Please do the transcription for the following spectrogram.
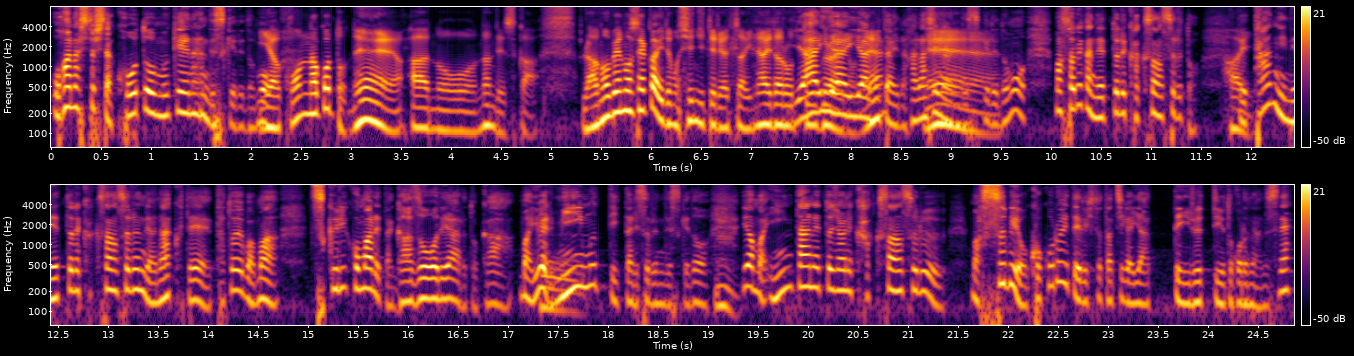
お話としては口頭無形なんですけれども。ーいやこんなことね、あの何ですか、ラノベの世界でも信じてるやつはいないだろうっていいうぐらいやいやいやみたいな話なんですけれども、まあ、それがネットで拡散すると、はい、で単にネットで拡散するんではなくて、例えばまあ作り込まれた画像であるとか、まあ、いわゆるミームって言ったりするんですけど、うん。いやまあインターネット上に拡散する、まあ、術を心得ている人たちがやっているっていうところなんですね。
